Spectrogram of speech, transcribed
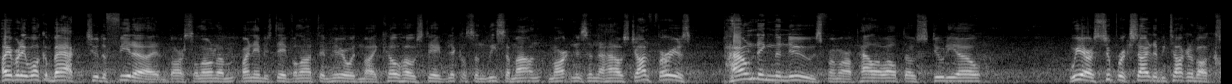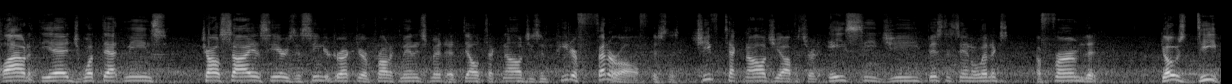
everybody, welcome back to the Fira in Barcelona. My name is Dave Vellante, I'm here with my co-host Dave Nicholson. Lisa Martin is in the house. John Furrier's pounding the news from our Palo Alto studio. We are super excited to be talking about cloud at the edge, what that means. Charles Tsai is here, he's the Senior Director of Product Management at Dell Technologies, and Peter Fetterolf is the Chief Technology Officer at ACG Business Analytics, a firm that goes deep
